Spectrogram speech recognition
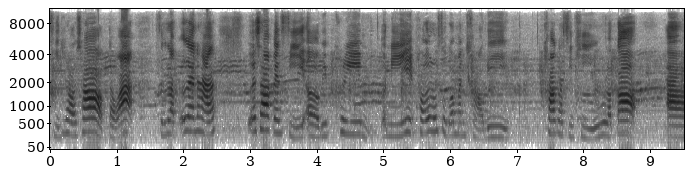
สีที่เราชอบ แต่ว่าสำหรับเอื้อนนะคะ เอื้อชอบเป็นสีเอ่อวิปครีมตัวนี้ เพราะรู้สึกว่ามันขาวดีเข้ากับสีผิวแล้วก็อ่า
